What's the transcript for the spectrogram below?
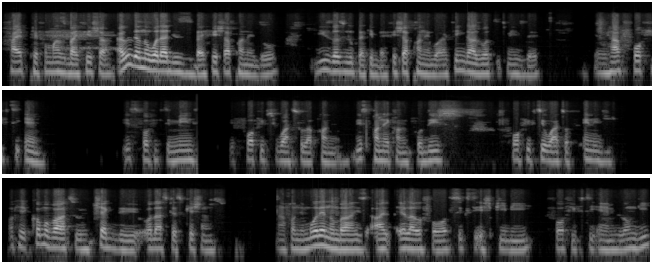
High performance bifacial. I really don't know whether this is bifacial panel though. This doesn't look like a bifacial panel but I think that's what it means there. Then we have 450M this 450 means a 450 watt solar panel this panel can produce 450 watts of energy. Okay, come over to check the other specifications. Now from the model number is LR4 60 HPB 450M Longi.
